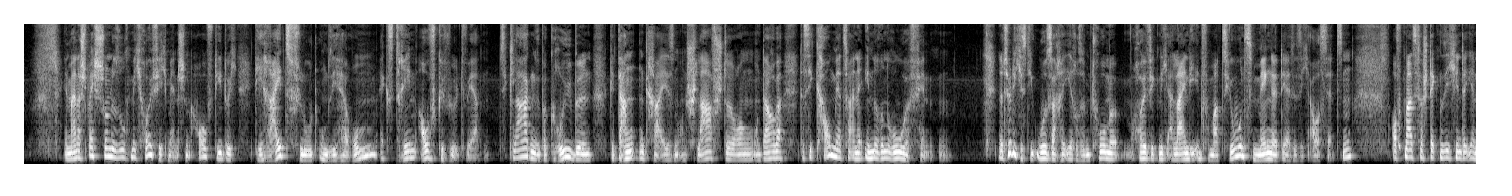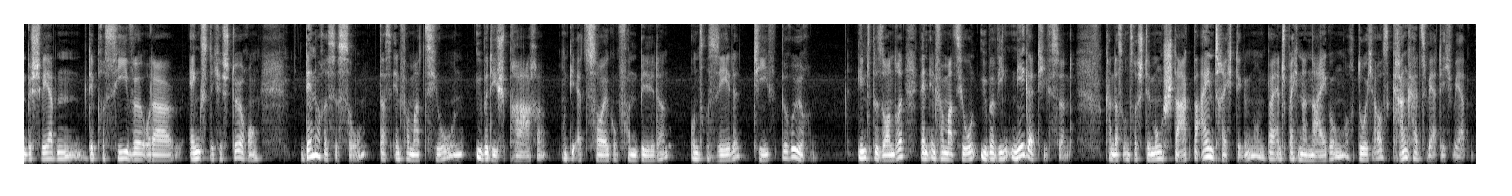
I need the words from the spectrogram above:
In meiner Sprechstunde suchen mich häufig Menschen auf, die durch die Reizflut um sie herum extrem aufgewühlt werden. Sie klagen über Grübeln, Gedankenkreisen und Schlafstörungen und darüber, dass sie kaum mehr zu einer inneren Ruhe finden. Natürlich ist die Ursache ihrer Symptome häufig nicht allein die Informationsmenge, der sie sich aussetzen. Oftmals verstecken sich hinter ihren Beschwerden depressive oder ängstliche Störungen. Dennoch ist es so, dass Information über die Sprache und die Erzeugung von Bildern unsere Seele tief berühren. Insbesondere wenn Informationen überwiegend negativ sind, kann das unsere Stimmung stark beeinträchtigen und bei entsprechender Neigung auch durchaus krankheitswertig werden.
